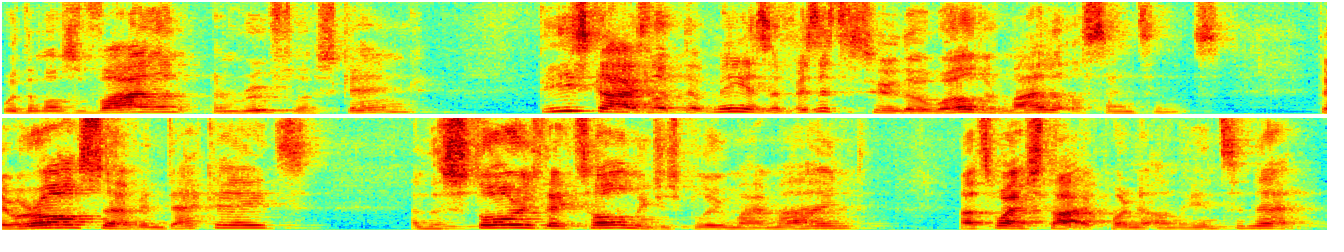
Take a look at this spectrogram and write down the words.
were the most violent and ruthless gang. These guys looked at me as a visitor to their world with my little sentence. They were all serving decades, and the stories they told me just blew my mind. That's why I started putting it on the internet.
